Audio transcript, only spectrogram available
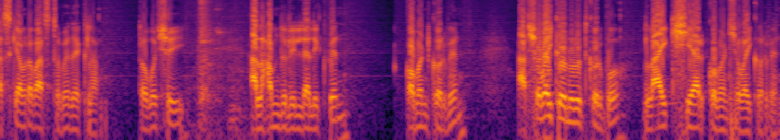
আজকে আমরা বাস্তবে দেখলাম। তো অবশ্যই আলহামদুলিল্লাহ লিখবেন, কমেন্ট করবেন। আর সবাইকে অনুরোধ করব, লাইক, শেয়ার, কমেন্ট সবাই করবেন।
